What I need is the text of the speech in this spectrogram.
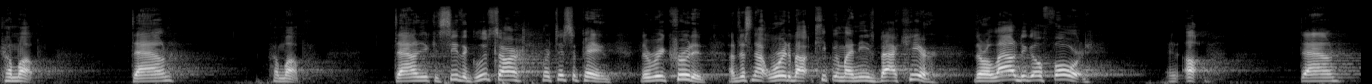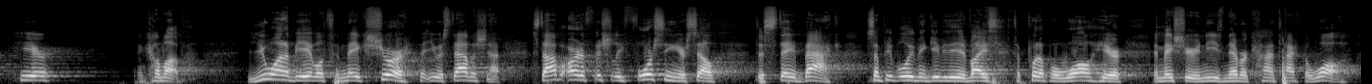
come up. Down, come up. Down, you can see the glutes are participating. They're recruited. I'm just not worried about keeping my knees back here. They're allowed to go forward and up, down, here, and come up. You want to be able to make sure that you establish that. Stop artificially forcing yourself to stay back. Some people even give you the advice to put up a wall here and make sure your knees never contact the wall.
